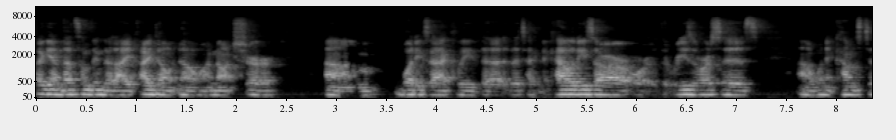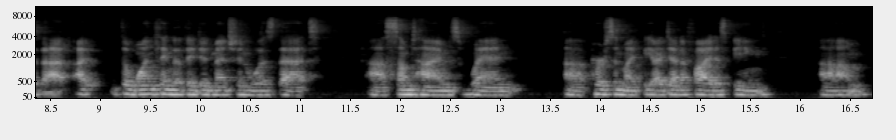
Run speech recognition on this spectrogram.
again, that's something that I, I don't know. I'm not sure um, what exactly the, the technicalities are or the resources uh, when it comes to that. I, the one thing that they did mention was that uh, sometimes when a person might be identified as being um,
